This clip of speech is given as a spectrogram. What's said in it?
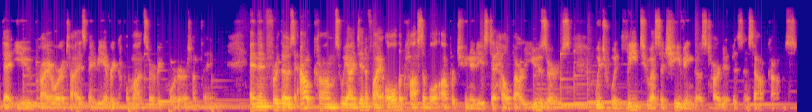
that you prioritize maybe every couple months or every quarter or something. And then for those outcomes, we identify all the possible opportunities to help our users, which would lead to us achieving those target business outcomes.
